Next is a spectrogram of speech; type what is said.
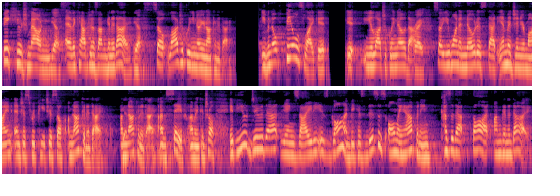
big, huge mountain. Yes. And the caption is "I'm going to die." Yes. So logically, you know you're not going to die. Even though it feels like it, it, you logically know that. Right. So you want to notice that image in your mind and just repeat to yourself, I'm not going to die. I'm Yeah. not going to die. I'm safe. I'm in control. If you do that, the anxiety is gone because this is only happening because of that thought, I'm going to die.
